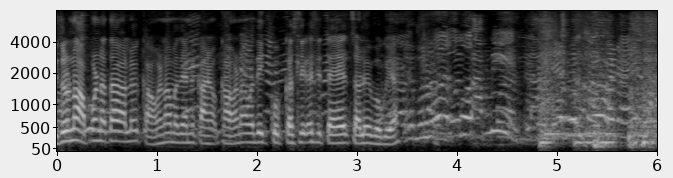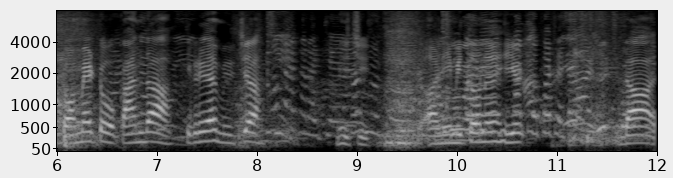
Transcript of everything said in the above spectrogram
मित्रांनो आपण आता आलो कावणामध्ये आणि का- कावणामध्ये कसली कसली तयारी चालू आहे बघूया. टोमॅटो कांदा तिकडे काय मिरच्या. मिरची. आणि मित्रांनो ही डाळ.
